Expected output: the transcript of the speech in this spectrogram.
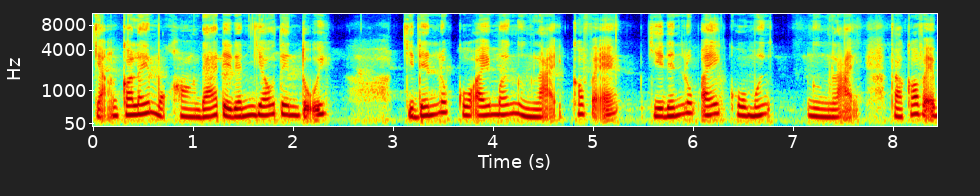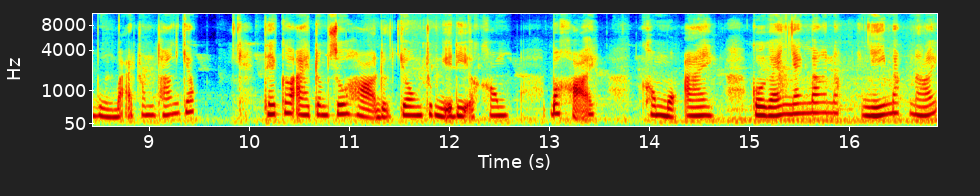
Chẳng có lấy một hòn đá để đánh dấu tên tuổi. Chỉ đến lúc cô ấy mới ngừng lại, có vẻ chỉ đến lúc ấy cô mới ngừng lại và có vẻ buồn bã trong thoáng chốc. Thế có ai trong số họ được chôn trong nghĩa địa không? Bất hỏi, không một ai. Cô gái nháy mắt nhí mắt nói.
